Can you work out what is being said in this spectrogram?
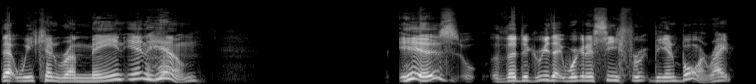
that we can remain in Him, is the degree that we're going to see fruit being born, right?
